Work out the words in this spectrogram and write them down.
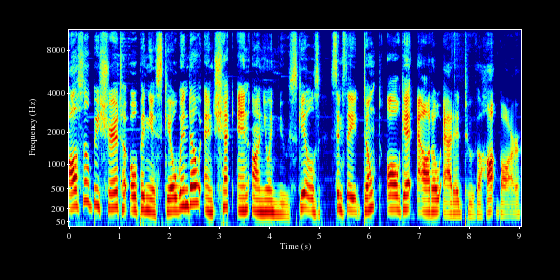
Also be sure to open your skill window and check in on your new skills, since they don't all get auto added to the hotbar.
